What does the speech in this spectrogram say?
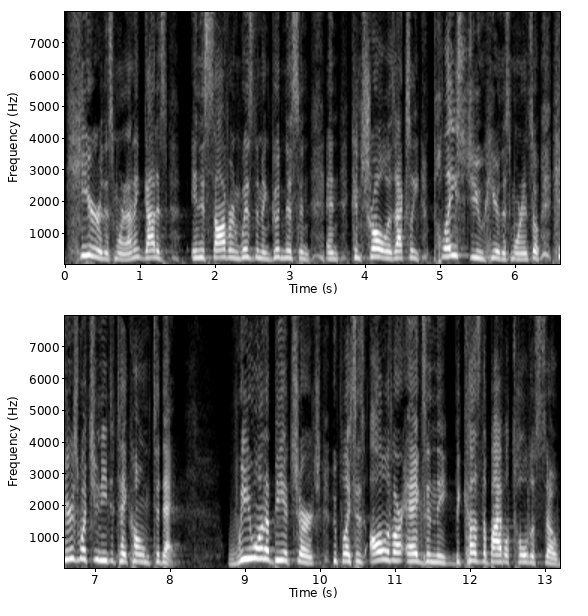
here this morning. I think God is, in his sovereign wisdom and goodness and, and control, has actually placed you here this morning. So here's what you need to take home today. We want to be a church who places all of our eggs in the because the Bible told us so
